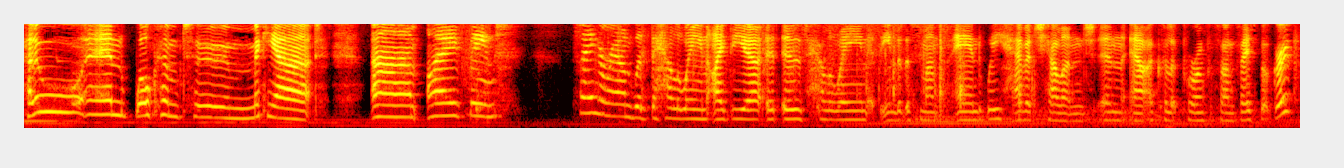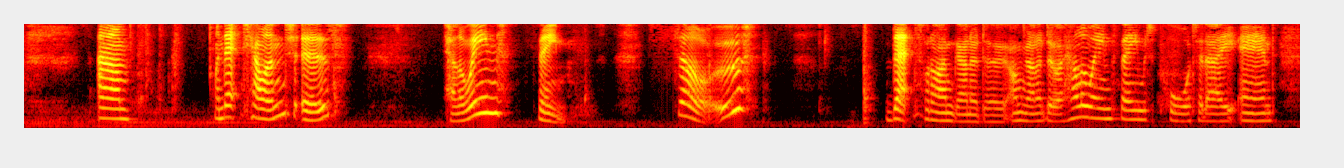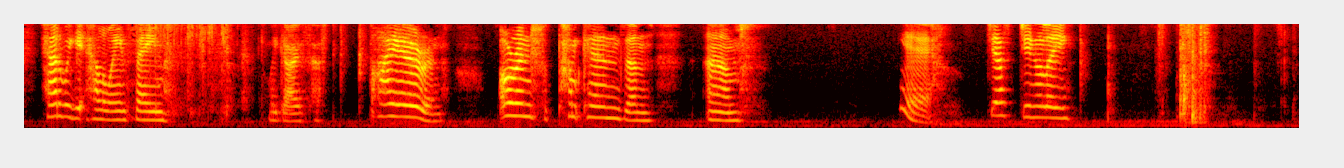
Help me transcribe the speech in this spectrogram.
Hello and welcome to McE Art. Um, I've been playing around with the Halloween idea. It is Halloween at the end of this month and we have a challenge in our Acrylic Pouring for Fun Facebook group. Um, and that challenge is Halloween theme. So, that's what I'm going to do. I'm going to do a Halloween themed pour today. And how do we get Halloween theme? We go for fire and orange for pumpkins and um, yeah, just generally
